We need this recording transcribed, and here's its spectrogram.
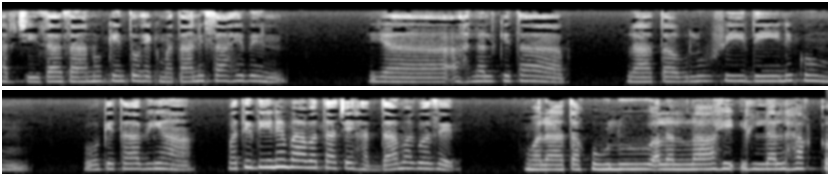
ہر چیزا زانو کن تو حکمتانی صاحبن۔ یا اہل الكتاب لا تغلو فی دینکم۔ وہ کتابیاں، وتی دین بابتا چے حدا مگوزت ولا تقولوا علی اللہ الا الحق۔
